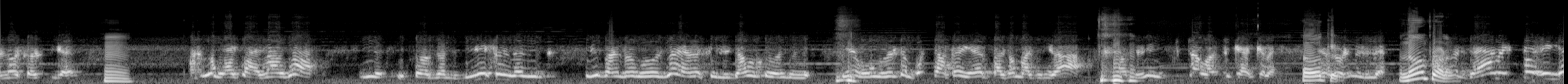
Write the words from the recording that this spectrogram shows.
என்ன கேட்டேன் அதனாலதான் இப்போ பிஎஸ்என்எல் இது பண்ற போது தான் எனக்கு டவுட் வந்தது ஏன் உங்ககிட்ட போட்டாக்கா ஏன் பண்ண மாட்டீங்களா அப்படின்னு நான் வந்து கேட்கல Okay. ஒண்ணும் இல்லை நோ ப்ராப்ளம் டைரக்டா நீங்க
